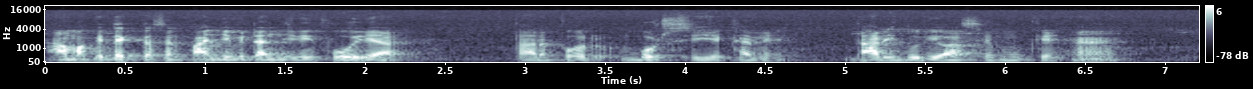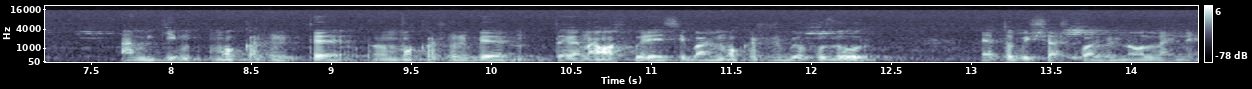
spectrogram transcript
আমাকে দেখতেছেন, পাঞ্জাবি টাঞ্জিবি ফইরা তারপর বসছি এখানে। দাড়ি দুড়িও আছে মুখে হ্যাঁ? আমি কি মক্কা শরীফতে, মক্কা শরীফের থেকে নামাজ পড়েছি বা আমি মক্কা শরীফের হুজুর? এত বিশ্বাস করবেন না অনলাইনে।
